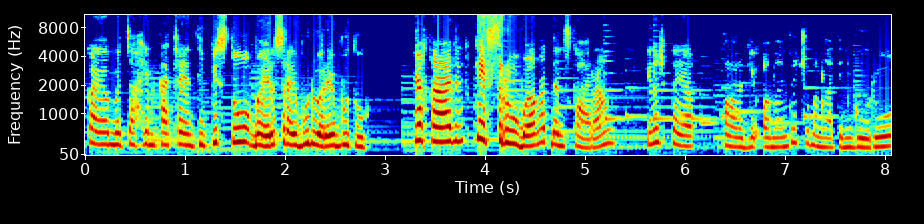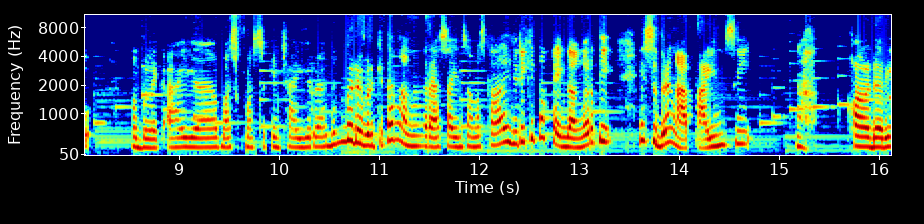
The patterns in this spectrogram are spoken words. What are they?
kayak mecahin kaca yang tipis tuh bayar seribu dua ribu tuh. Ya kan? Itu kayak seru banget dan sekarang itu kayak kalau lagi online tuh cuma ngatin guru ngebelek ayam, masuk-masukin cairan dan bener-bener kita nggak ngerasain sama sekali jadi kita kayak nggak ngerti ini sebenarnya ngapain sih nah kalau dari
